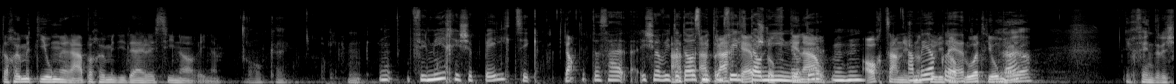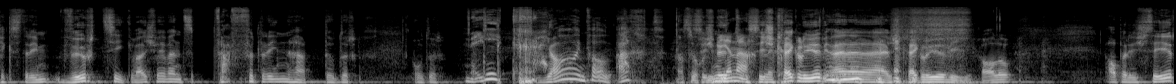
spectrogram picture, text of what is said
Da kommen die jungen Reben kommen in den Lesina rein. Okay. Für mich ist er pelzig. Ja. Das ist ja wieder Hat- das mit dem Tannin, genau. Mhm. 18 ist Haben natürlich da blutjung. Ja, ja. Ich finde, er ist extrem würzig. Weißt du, wenn es Pfeffer drin hat oder. oder Nelke. ja, im Fall, echt. Also, es, So ist ein nicht, es ist kein Glühwein. Äh, es ist kein Glühwein. Hallo. Aber er ist sehr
